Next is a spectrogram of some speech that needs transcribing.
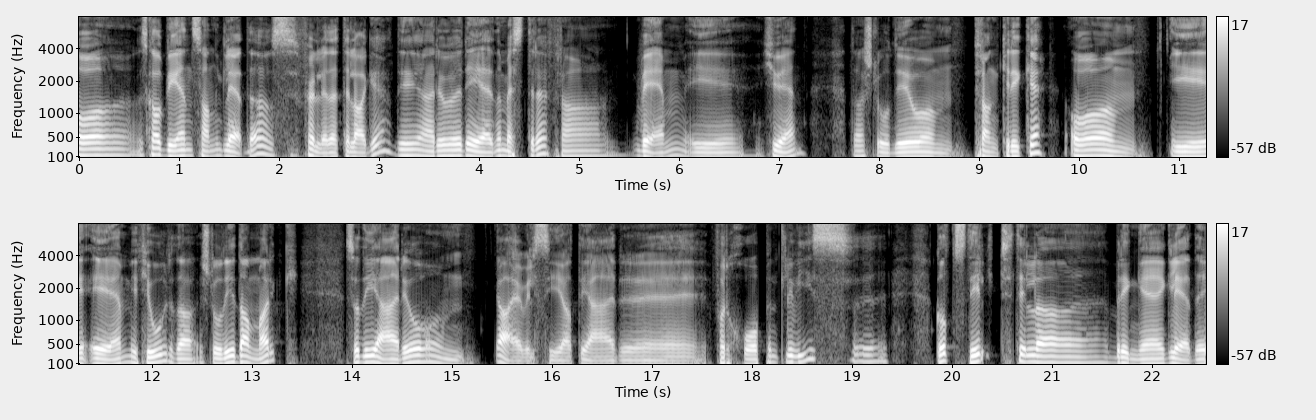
Og det skal bli en sann glede å følge dette laget. De er jo regjerende mestere fra VM i 21. Da slo de jo mm, Frankrike. Og mm, i EM i fjor, da slo de Danmark. Så de er jo mm, ja, jeg vil si at de er eh, forhåpentligvis eh, godt stilt til å bringe glede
